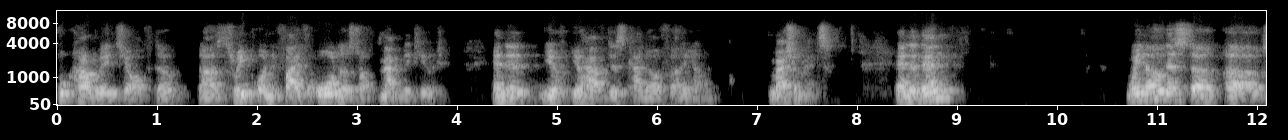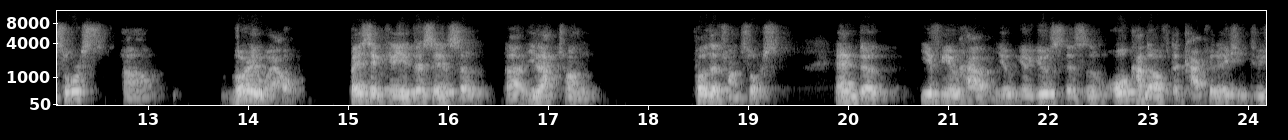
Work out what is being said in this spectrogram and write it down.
full coverage of the uh, 3.5 orders of magnitude. And you, you have this kind of, uh, you know, measurements. And then we know this uh, source very well. Basically, this is an electron positron source. And if you have, you, you use this, all kind of the calculation to,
